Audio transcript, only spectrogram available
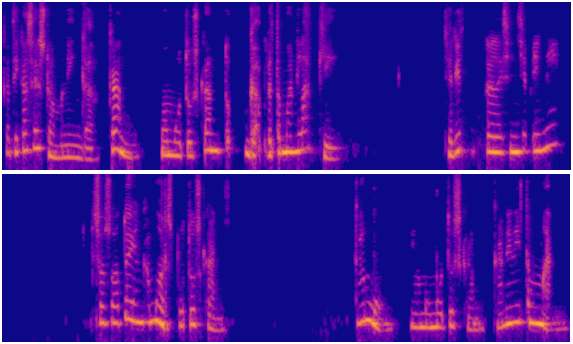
Ketika saya sudah meninggalkan, memutuskan untuk nggak berteman lagi. Jadi relationship ini sesuatu yang kamu harus putuskan. Kamu yang memutuskan, karena ini teman.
